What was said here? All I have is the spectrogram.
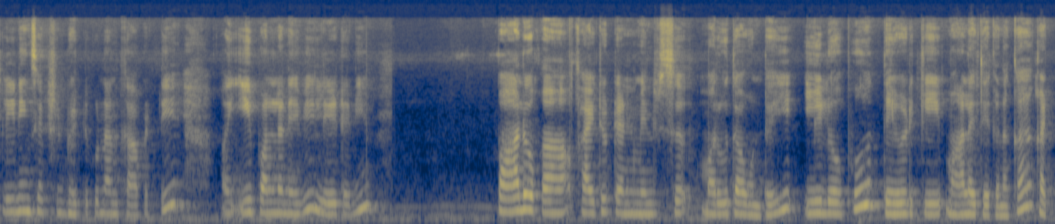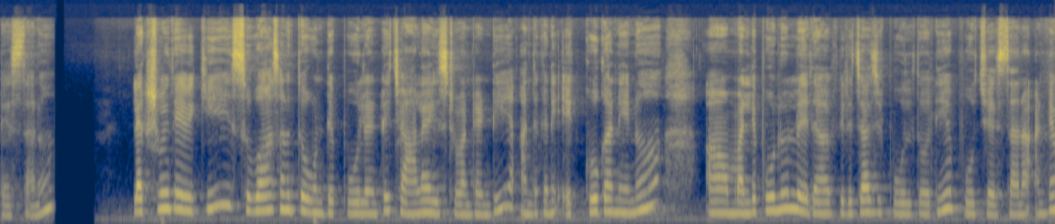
క్లీనింగ్ సెక్షన్ పెట్టుకున్నాను కాబట్టి ఈ పనులు అనేవి లేట్ అని. పాలు ఒక ఫైవ్ టు టెన్ మినిట్స్ మరుగుతూ ఉంటాయి. ఈలోపు దేవుడికి మాలైతే కనుక కట్టేస్తాను. లక్ష్మీదేవికి సువాసనతో ఉండే పూలంటే చాలా ఇష్టం అంటండి. అందుకని ఎక్కువగా నేను మల్లెపూలు లేదా విరజాజి పూలతోనే పూజ చేస్తాను. అంటే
